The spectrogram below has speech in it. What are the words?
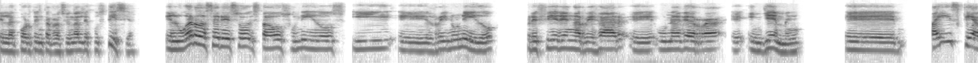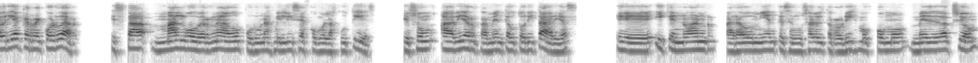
en la Corte Internacional de Justicia. En lugar de hacer eso, Estados Unidos y eh, el Reino Unido prefieren arriesgar eh, una guerra eh, en Yemen, país que habría que recordar está mal gobernado por unas milicias como las hutíes, que son abiertamente autoritarias y que no han parado mientes en usar el terrorismo como medio de acción,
